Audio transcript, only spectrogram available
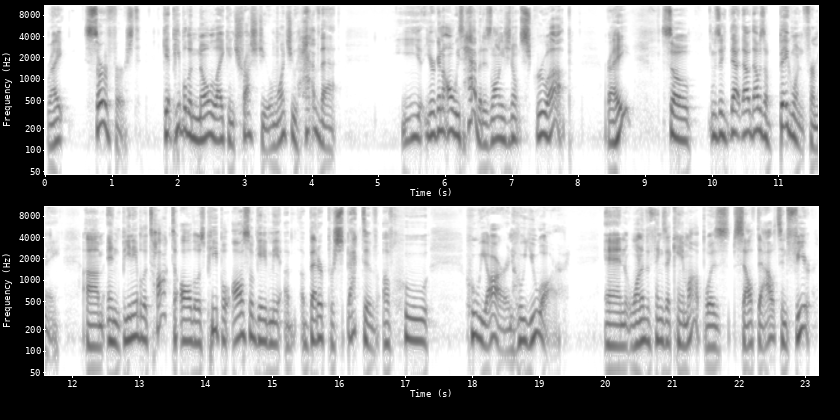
right? Serve first. Get people to know, like, and trust you. And once you have that, you're going to always have it as long as you don't screw up, right? So it was a, that, that, that was a big one for me. Um, and being able to talk to all those people also gave me a, a better perspective of who who we are and who you are. And one of the things that came up was self doubts and fear.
